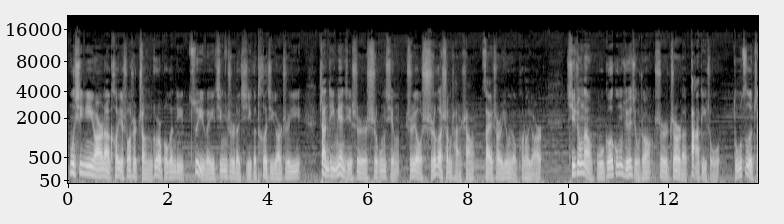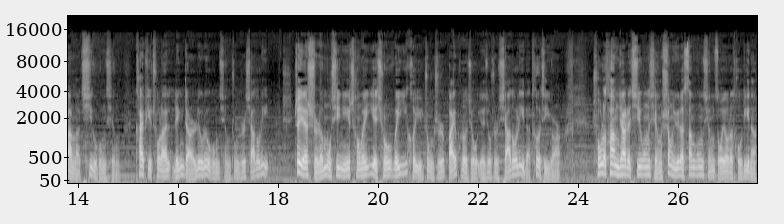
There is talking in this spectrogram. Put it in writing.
木西尼园呢，可以说是整个勃艮第最为精致的几个特级园之一，占地面积是十公顷，只有十个生产商在这儿拥有葡萄园。其中呢，五格公爵酒庄是这儿的大地主，独自占了七个公顷，开辟出来零点六六公顷种植霞多丽。这也使得穆西尼成为叶丘唯一可以种植白葡萄酒，也就是霞多丽的特级园。除了他们家这七公顷，剩余的三公顷左右的土地呢，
